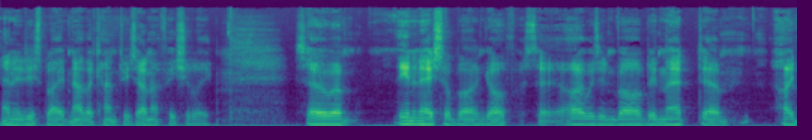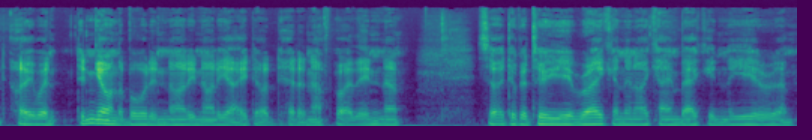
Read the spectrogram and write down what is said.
and it is played in other countries unofficially. So, um, the International Blind Golf, I was involved in that. Um, I, I went didn't go on the board in 1998. I'd had enough by then. Uh, so I took a two-year break, and then I came back in the year um,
